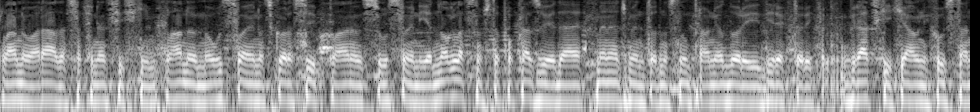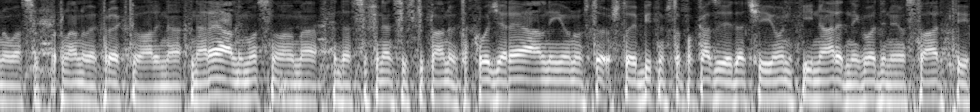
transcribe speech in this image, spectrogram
planova rada sa finansijskim planovima usvojeno, skoro svi planovi su usvojeni jednoglasno, što pokazuje da je menadžment, odnosno upravni odbori i direktori gradskih javnih ustanova su planove projektovali na, na realni realnim osnovama, da su finansijski planovi također realni i ono što, što je bitno što pokazuje da će i oni i naredne godine ostvariti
